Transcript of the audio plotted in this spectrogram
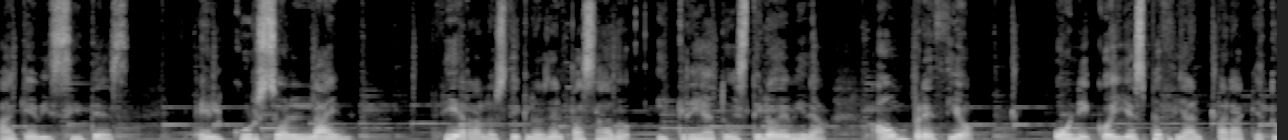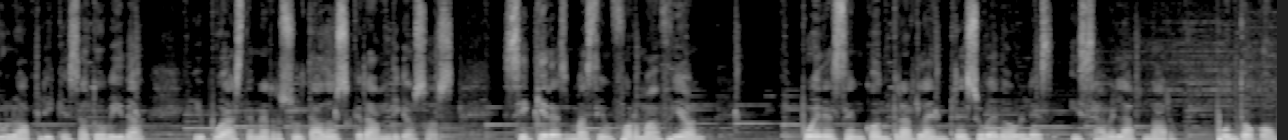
a que visites el curso online Cierra los ciclos del pasado y crea tu estilo de vida a un precio único y especial para que tú lo apliques a tu vida y puedas tener resultados grandiosos. Si quieres más información, puedes encontrarla en www.isabelaznar.com.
